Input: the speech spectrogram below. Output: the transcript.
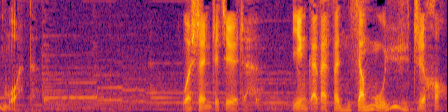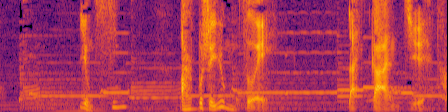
摸的，我甚至觉着，应该在焚香沐浴之后，用心，而不是用嘴来感觉它。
